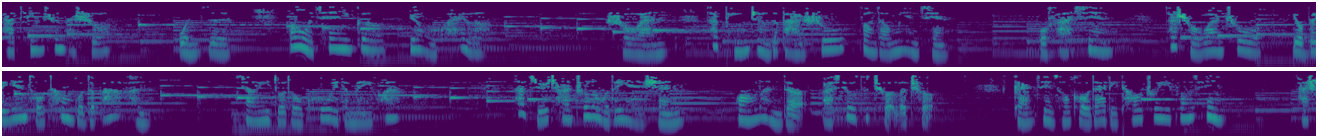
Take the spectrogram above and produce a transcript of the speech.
他轻声的说：“蚊子，帮我签一个，愿我快乐。”说完，他平整的把书放到面前。我发现他手腕处有被烟头烫过的疤痕，像一朵朵枯萎的梅花。他觉察出了我的眼神，慌乱的把袖子扯了扯，赶紧从口袋里掏出一封信。他说：“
